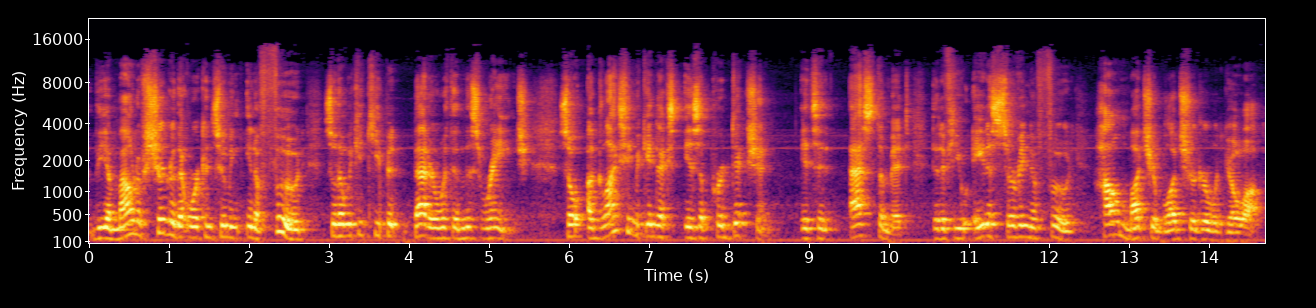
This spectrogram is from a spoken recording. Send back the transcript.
the amount of sugar that we're consuming in a food so that we can keep it better within this range. So a glycemic index is a prediction. It's an estimate that if you ate a serving of food, how much your blood sugar would go up.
